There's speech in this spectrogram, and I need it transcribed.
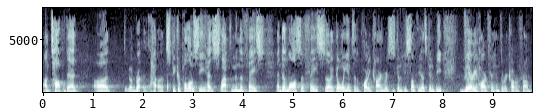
On top of that. Uh, Speaker Pelosi has slapped him in the face, and the loss of face uh, going into the party Congress is going to be something that's going to be very hard for him to recover from.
